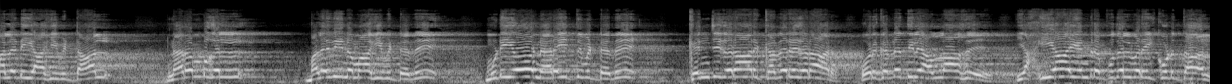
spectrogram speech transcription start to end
மலடியாகிவிட்டால் நரம்புகள் பலவீனமாகிவிட்டது முடியோ நரைத்து விட்டது கெஞ்சுகிறார் கதறுகிறார். ஒரு கட்டத்திலே அல்லாஹு யஹ்யா என்ற புதல்வரை கொடுத்தான்.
